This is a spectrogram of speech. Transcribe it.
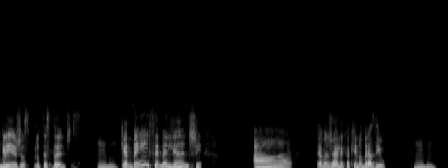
igrejas protestantes, Uhum, que é bem semelhante à evangélica aqui no Brasil. uhum,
